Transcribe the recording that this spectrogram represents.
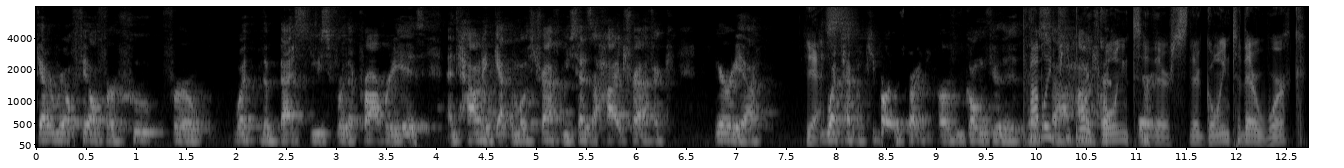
get a real feel for who for what the best use for the property is and how to get the most traffic. You said it's a high traffic area. Yes. What type of people are, are going through the Probably this, uh, people are going to area? their they're going to their work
